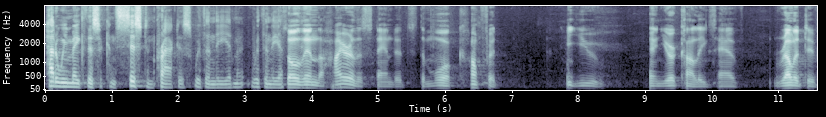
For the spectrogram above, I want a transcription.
how do we make this a consistent practice within the, within the So then, the higher the standards, the more comfort you and your colleagues have relative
